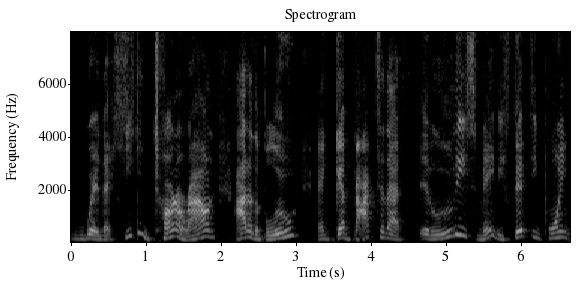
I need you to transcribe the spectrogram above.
where that he can turn around out of the blue and get back to that at least maybe 50 point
